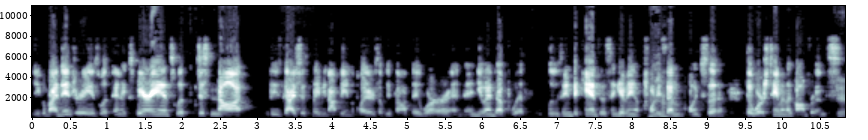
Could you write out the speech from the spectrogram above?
you combine injuries with inexperience, with just not these guys just maybe not being the players that we thought they were, and, and you end up with losing to Kansas and giving up 27 points to the worst team in the conference. Yeah.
